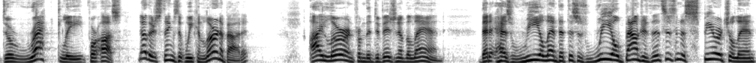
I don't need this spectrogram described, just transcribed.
directly for us. Now, there's things that we can learn about it. I learned from the division of the land that it has real land, that this is real boundaries. This isn't a spiritual land.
